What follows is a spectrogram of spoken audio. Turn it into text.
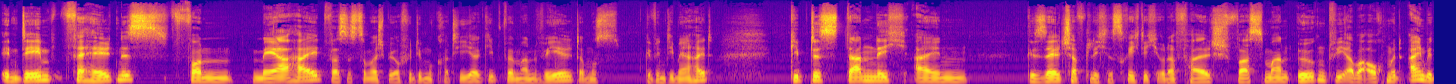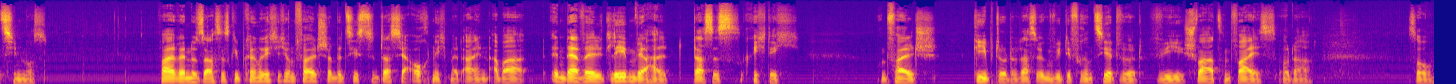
in dem Verhältnis von Mehrheit, was es zum Beispiel auch für Demokratie ja gibt, wenn man wählt, da muss, gewinnt die Mehrheit, gibt es dann nicht ein gesellschaftliches richtig oder falsch, was man irgendwie aber auch mit einbeziehen muss. Weil wenn du sagst, es gibt kein richtig und falsch, dann beziehst du das ja auch nicht mit ein. Aber in der Welt leben wir halt, dass es richtig und falsch gibt oder das irgendwie differenziert wird, wie schwarz und weiß oder so.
